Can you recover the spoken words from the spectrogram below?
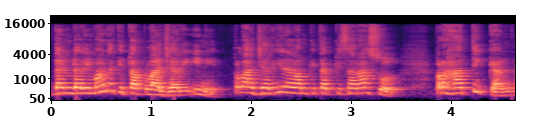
Dan dari mana kita pelajari ini? Pelajari dalam kitab kisah Rasul. Perhatikan,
